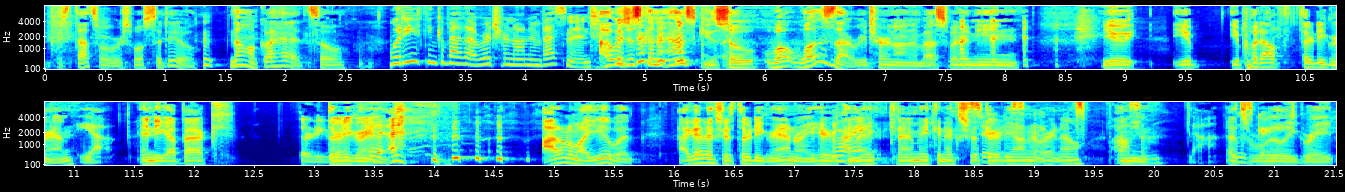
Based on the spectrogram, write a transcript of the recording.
Because that's what we're supposed to do. No, go ahead. So What do you think about that return on investment? I was just going to ask you. So, what was that return on investment? I mean, you you you put out thirty grand, yeah. and you got back Thirty. thirty grand. Yeah. I don't know about you, but I got an extra thirty grand right here. Can I can I make an extra thirty on it right now? that's I mean, yeah. that's great. really great.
